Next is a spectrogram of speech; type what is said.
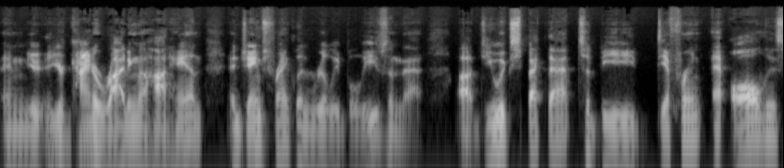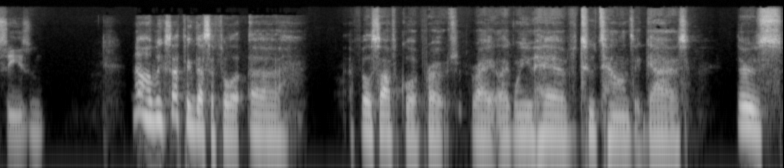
and you're, you're kind of riding the hot hand. And James Franklin really believes in that. Uh, do you expect that to be different at all this season? No, because I think that's a, philo- uh, a philosophical approach, right? Like when you have two talented guys, there's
